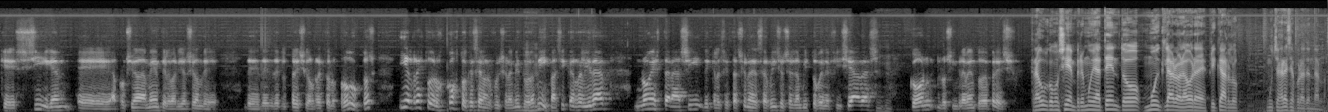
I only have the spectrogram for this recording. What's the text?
que siguen eh, aproximadamente la variación de, del precio del resto de los productos y el resto de los costos que sean el funcionamiento de la misma. Así que en realidad no es tan así de que las estaciones de servicio se hayan visto beneficiadas con los incrementos de precio. Raúl, como siempre, muy atento, muy claro a la hora de explicarlo. Muchas gracias por atendernos.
